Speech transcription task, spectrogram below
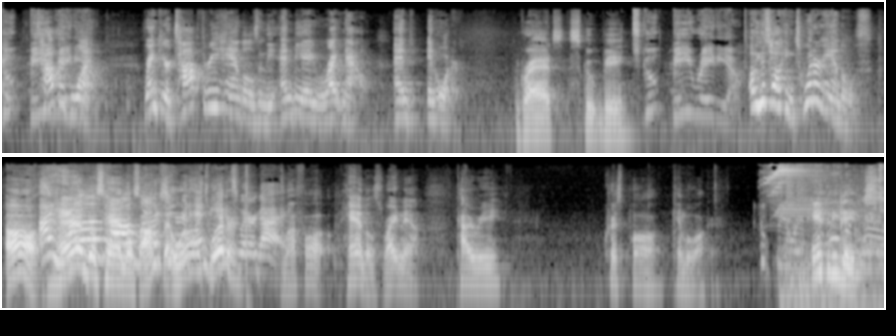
All right. Topic one. Rank your top three handles in the NBA right now, and in order. Grads, Scoop B. Scoop B Radio. Oh, you're talking Twitter handles. Oh, I handles, love how handles. I'm th- we're on NBA Twitter. Twitter guy. My fault. Handles right now. Kyrie, Chris Paul, Kemba Walker. Anthony Davis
